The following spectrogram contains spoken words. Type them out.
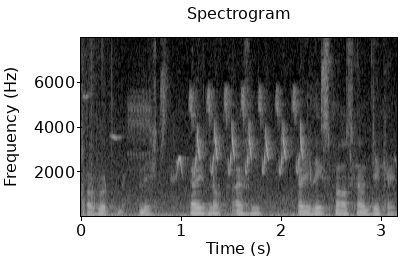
Aber gut, ich, kann ich noch greifen? Kann ich nichts mehr ausgreifen? Die kann.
